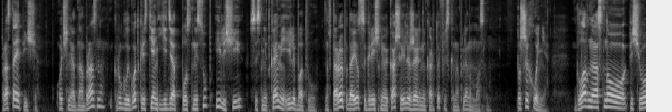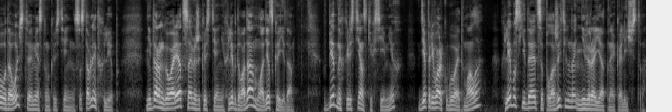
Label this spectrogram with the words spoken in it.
Простая пища. Очень однообразно. Круглый год крестьяне едят постный суп или щи со снитками или ботву. На второй подается гречневая каша или жареный картофель с конопляным маслом. Пошехонье. Главную основу пищевого удовольствия местного крестьянина составляет хлеб. Недаром говорят сами же крестьяне «хлеб да вода – молодецкая еда». В бедных крестьянских семьях, где приварку бывает мало, хлеба съедается положительно невероятное количество.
